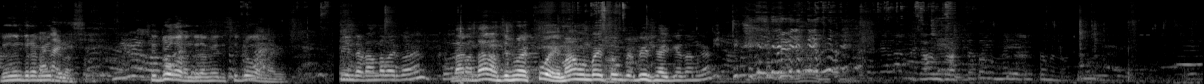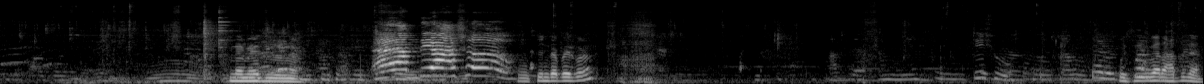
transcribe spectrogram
দুজন দুটা মেয়ে দিলাম ছিদ্র করেন দুটা করেন আগে। তিনটা ঠান্ডা বাইর করেন। দাঁড়ান দাঁড়ান যে সময় কই? মামুন ভাই তো বেশি আগে যান গা। না মেয়ে দিল না। এই আপনি আসো। তিনটা বের করেন এবার হাতে দেন।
